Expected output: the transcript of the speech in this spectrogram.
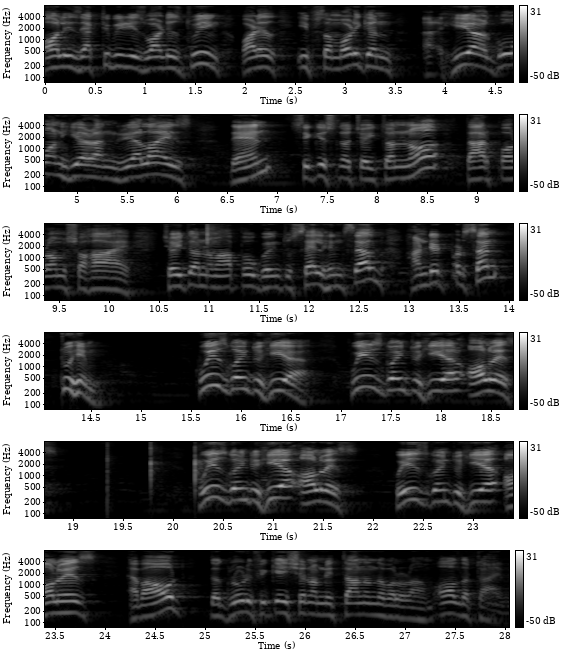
all his activities, what is doing, what is, if somebody can uh, hear, go on here and realize, then Sri Krishna Chaitanya, tar param sahai. Chaitanya Mahaprabhu going to sell himself 100% to him. Who is going to hear? Who is going to hear always? Who is going to hear always? Who is going to hear always about the glorification of Nityananda Balaram all the time?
